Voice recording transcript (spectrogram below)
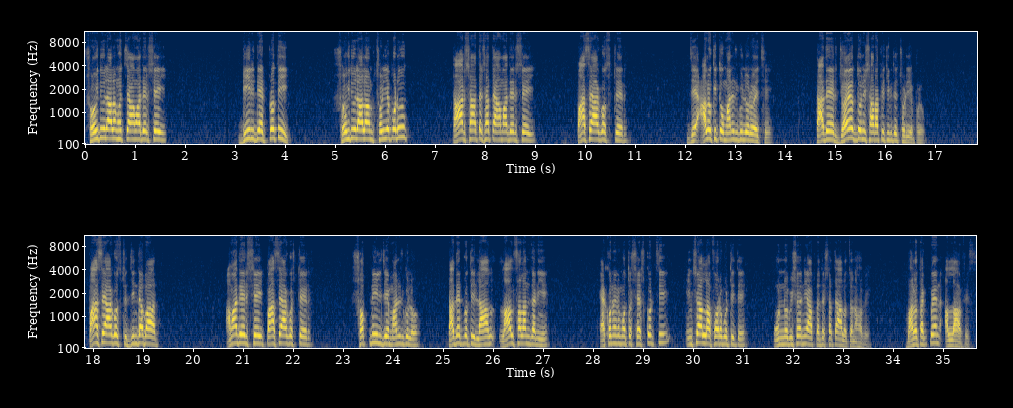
শহীদুল আলম হচ্ছে আমাদের সেই বীরদের প্রতীক। শহীদুল আলম ছড়িয়ে পড়ুক, তার সাথে সাথে আমাদের সেই পাঁচে আগস্টের যে আলোকিত মানুষগুলো রয়েছে, তাদের জয়ধ্বনি সারা পৃথিবীতে ছড়িয়ে পড়ুক। পাঁচে আগস্ট জিন্দাবাদ। আমাদের সেই পাঁচে আগস্টের স্বপ্নীল যে মানুষগুলো তাদের প্রতি লাল লাল সালাম জানিয়ে এখনের মতো শেষ করছি। ইনশাআল্লাহ পরবর্তীতে অন্য বিষয় নিয়ে আপনাদের সাথে আলোচনা হবে। ভালো থাকবেন, আল্লাহ হাফিজ।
